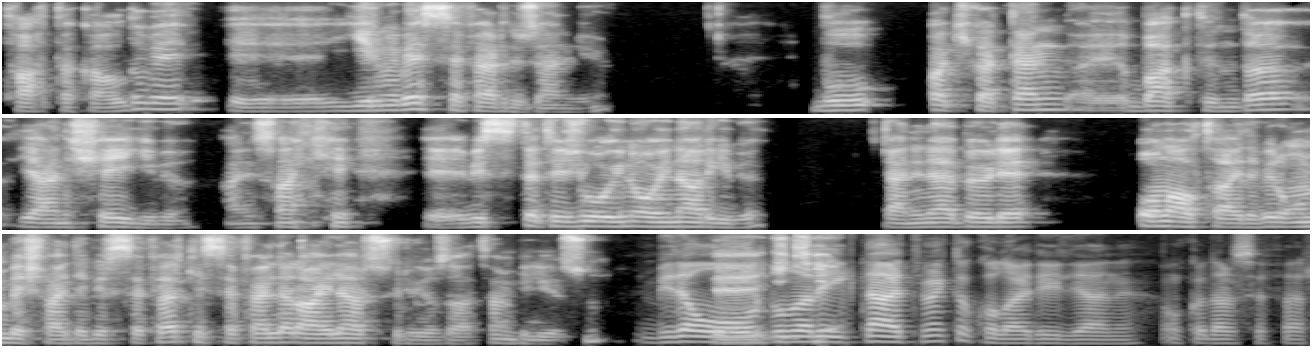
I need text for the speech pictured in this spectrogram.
tahta kaldı ve e, 25 sefer düzenliyor. Bu hakikaten e, baktığında yani şey gibi hani sanki e, bir strateji oyunu oynar gibi. Yani ne böyle 16 ayda bir 15 ayda bir sefer ki seferler aylar sürüyor zaten biliyorsun. Bir de o Ee, orduları iki- ikna etmek de kolay değil yani. O kadar sefer.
